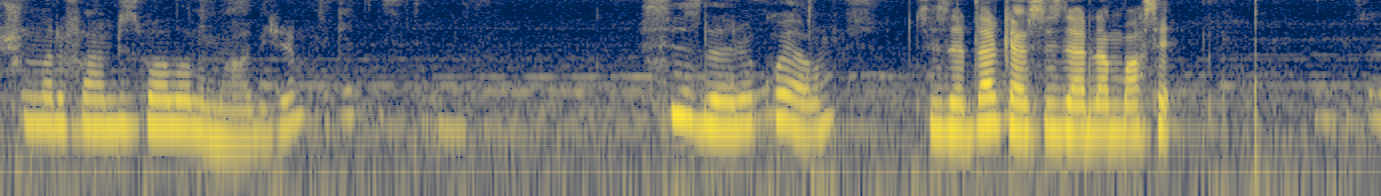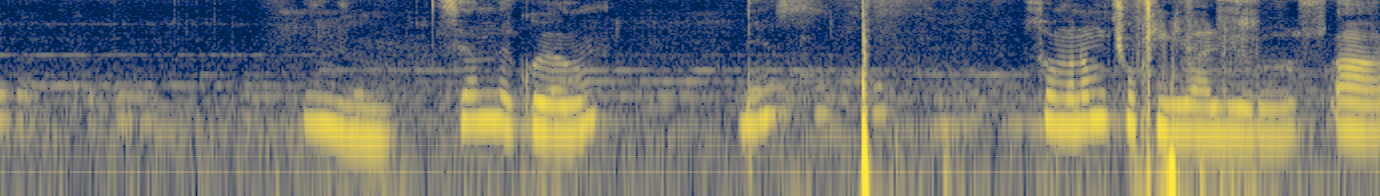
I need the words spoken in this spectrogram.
Şunları falan biz bağlayalım abicim. Sizlere koyalım. Sizler derken sizlerden bahset. Hmm, sen de koyalım. Biz sanırım çok iyi ilerliyoruz. Aa.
